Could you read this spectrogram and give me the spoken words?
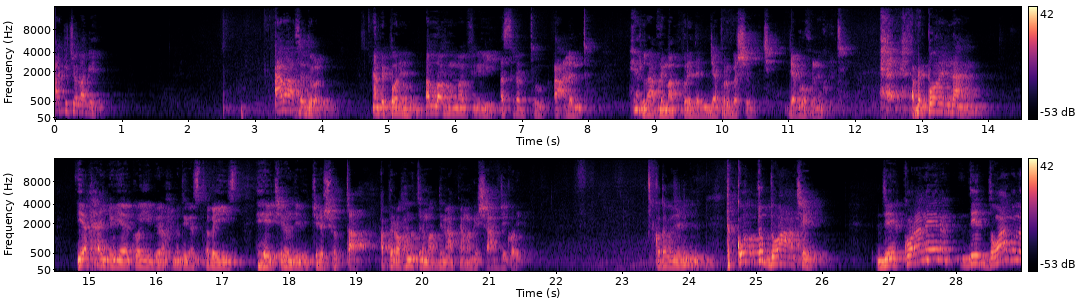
আর কিছু লাগে? আরও আছে দোয়া। আপনি পড়েন আল্লাহ ফিরিলি আসরারতু আলান্তু হে আল্লাহ, আপনি মাফ করে দেন যা প্রকাশ্য করেছি যা গোপনে করেছি। আপনি পড়েন না। ইয়া হাইয়ু ইয়া কই আস্তাগাইস। হে চিরঞ্জীবী চির সত্তা আপনি রহমতের মাধ্যমে আপনি আমাকে সাহায্য করেন। কথা বুঝলি কত দোয়া আছে? যে কোরআনের যে দোয়াগুলো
